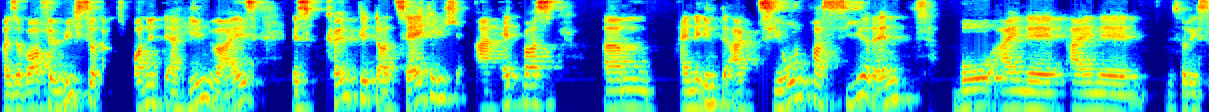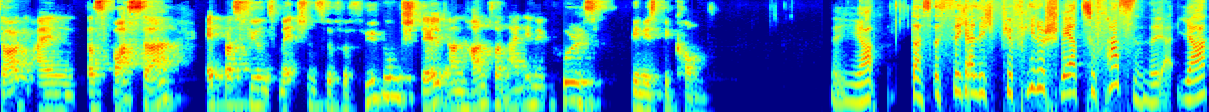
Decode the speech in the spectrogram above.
Also war für mich so ganz spannend der Hinweis, es könnte tatsächlich etwas ähm, eine Interaktion passieren, wo eine, eine, wie soll ich sagen, ein, das Wasser etwas für uns Menschen zur Verfügung stellt anhand von einem Impuls, den es bekommt. Ja, das ist sicherlich für viele schwer zu fassen, ja.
